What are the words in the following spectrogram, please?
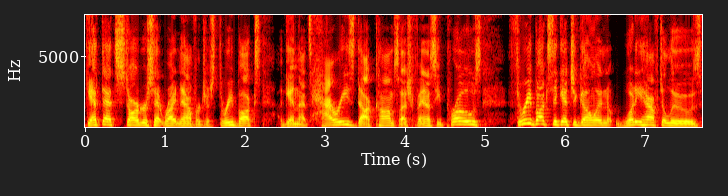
Get that starter set right now for just three bucks. Again, that's harrys.com slash fantasypros. Three bucks to get you going. What do you have to lose?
